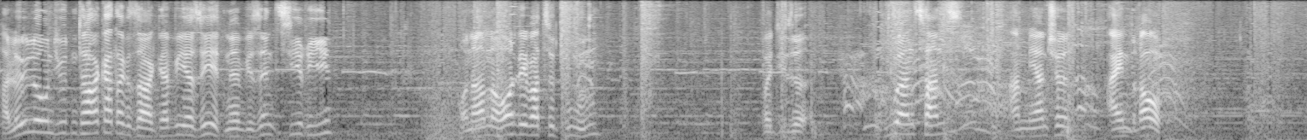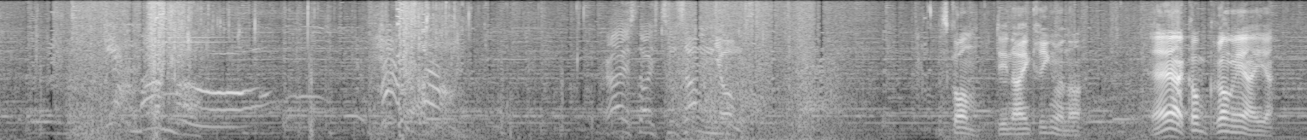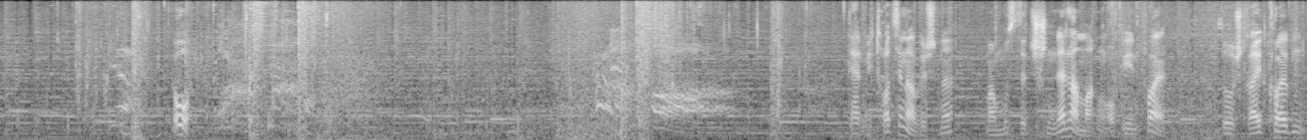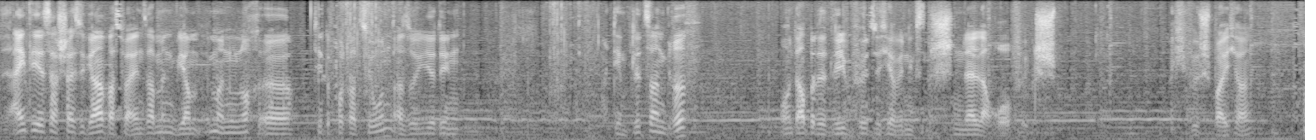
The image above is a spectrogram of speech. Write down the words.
Hallöle und guten Tag, hat er gesagt. Ja, wie ihr seht, ne, wir sind Siri und haben noch ordentlich was zu tun. Weil diese Huan-Sans haben ganz schön einen drauf. Reißt euch zusammen, Jungs! Jetzt komm, den einen kriegen wir noch. Ja, ja, komm, komm her hier. Der hat mich trotzdem erwischt, ne? Man muss das schneller machen, auf jeden Fall. So, Streitkolben. Eigentlich ist ja scheißegal, was wir einsammeln. Wir haben immer nur noch äh, Teleportation, also hier den, den Blitzangriff. Und aber das Leben fühlt sich ja wenigstens schneller auf. Ich, ich will speichern.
